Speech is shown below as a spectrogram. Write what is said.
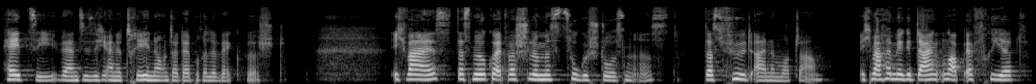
hält sie, während sie sich eine Träne unter der Brille wegwischt. Ich weiß, dass Mirko etwas Schlimmes zugestoßen ist. Das fühlt eine Mutter. Ich mache mir Gedanken, ob er friert,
